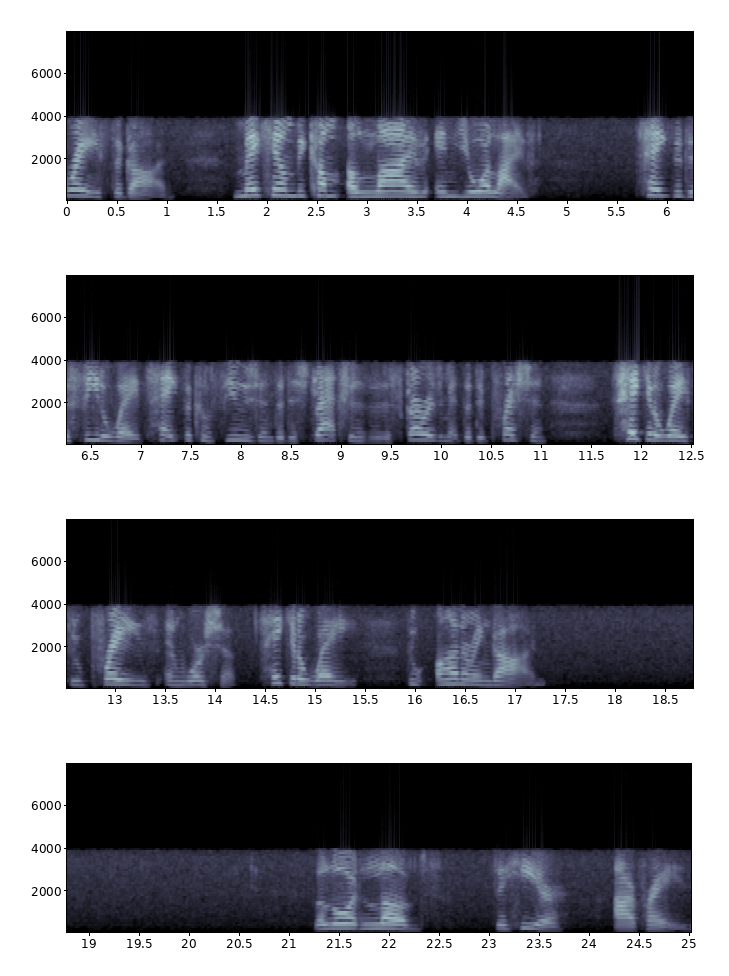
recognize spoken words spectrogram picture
praise to God. Make Him become alive in your life. Take the defeat away. Take the confusion, the distractions, the discouragement, the depression. Take it away through praise and worship. Take it away through honoring God. The Lord loves to hear our praise.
